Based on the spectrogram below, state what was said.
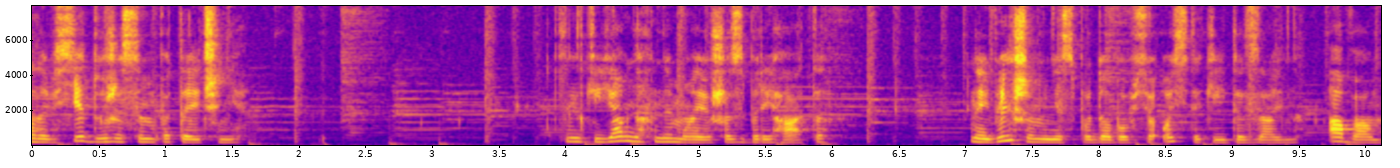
Але всі дуже симпатичні. Тільки я в них не маю що зберігати. Найбільше мені сподобався ось такий дизайн. А вам?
